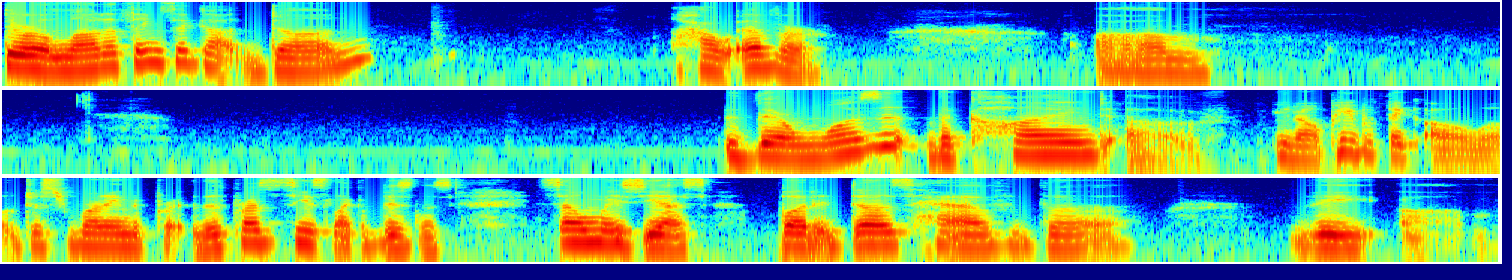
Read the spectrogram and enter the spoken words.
There are a lot of things that got done. However, um, there wasn't the kind of you know, people think, oh, well, just running the pre- the presidency is like a business. In some ways, yes, but it does have the the um,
